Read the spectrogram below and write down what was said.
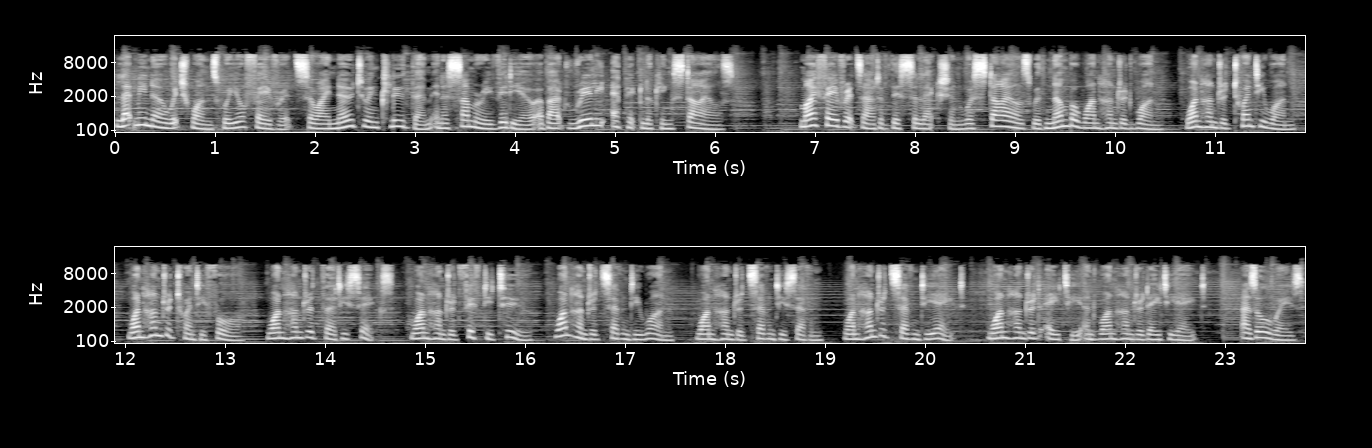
Let me know which ones were your favorites so I know to include them in a summary video about really epic-looking styles. My favorites out of this selection were styles with number 101, 121, 124, 136, 152, 171, 177, 178, 180 and 188. As always,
